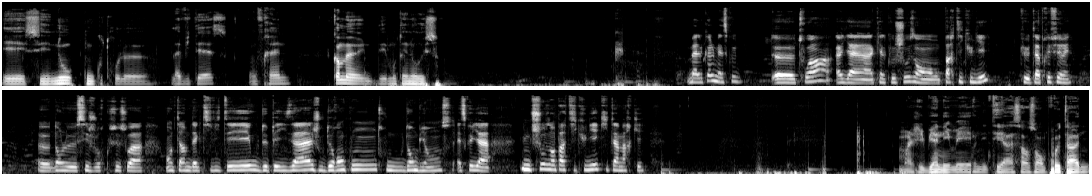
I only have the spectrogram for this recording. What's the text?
Et c'est nous qu'on contrôle euh, la vitesse, on freine, comme euh, des montagnes russes. Malcolm, est-ce que euh, toi, il y a quelque chose en particulier que tu as préféré dans le séjour, que ce soit en termes d'activité ou de paysage ou de rencontres ou d'ambiance? Est-ce qu'il y a une chose en particulier qui t'a marqué? Moi, j'ai bien aimé. On était à Sanson en Bretagne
